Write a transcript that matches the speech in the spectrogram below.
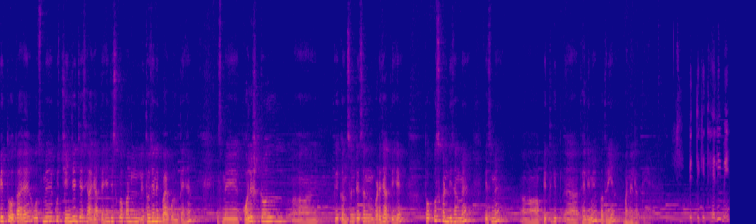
पित्त होता है, उसमें कुछ चेंजेस जैसे आ जाते हैं, जिसको अपन लिथोजेनिक बाय बोलते हैं, इसमें कोलेस्ट्रॉल की कंसनट्रेशन बढ़ जाती है तो उस कंडीशन में इसमें पित्त की थैली में पथरियाँ बनने लगती हैं। पित्त की थैली में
